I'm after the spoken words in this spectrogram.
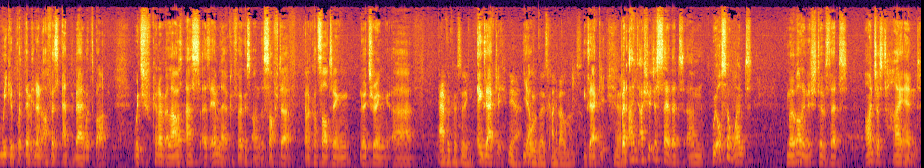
we could put them in an office at the bandwidth barn, which kind of allows us as MLab to focus on the softer kind of consulting, nurturing. Uh, Advocacy. Exactly. Yeah, yeah, all of those kind of elements. Exactly. Yeah. But I, I, should just say that um, we also want mobile initiatives that aren't just high end,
